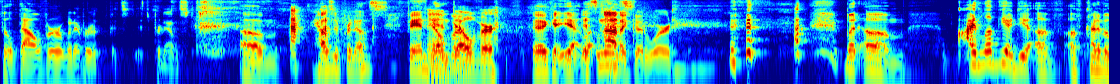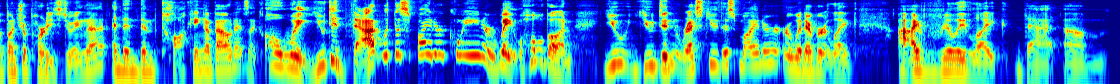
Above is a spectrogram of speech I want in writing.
Phandelver or whatever it's, it's pronounced. Um, how's it pronounced? Phandelver. Phandelver. Okay, yeah, It's l- not a good word. but um I love the idea of of kind of a bunch of parties doing that and then them talking about it. It's like, oh wait, you did that with the Spider Queen, or wait, hold on, you you didn't rescue this miner or whatever. Like, I really like that um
